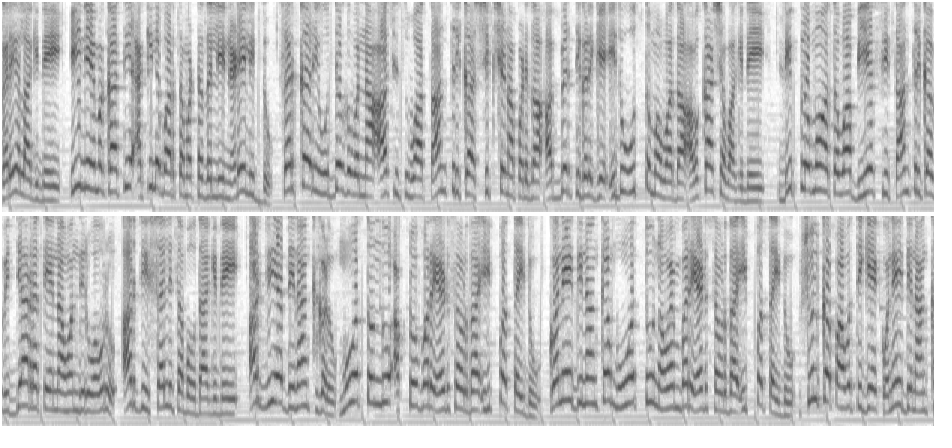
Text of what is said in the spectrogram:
ಕರೆಯಲಾಗಿದೆ. ಈ ನೇಮಕಾತಿ ಅಖಿಲ ಭಾರತ ಮಟ್ಟದಲ್ಲಿ ನಡೆಯಲಿದ್ದು, ಸರ್ಕಾರಿ ಉದ್ಯೋಗವನ್ನ ಆಶಿಸುವ ತಾಂತ್ರಿಕ ಶಿಕ್ಷಣ ಪಡೆದ ಅಭ್ಯರ್ಥಿಗಳಿಗೆ ಇದು ಉತ್ತಮವಾದ ಅವಕಾಶವಾಗಿದೆ. ಡಿಪ್ಲೊಮಾ ಅಥವಾ ಬಿಎಸ್ಸಿ ತಾಂತ್ರಿಕ ವಿದ್ಯಾರ್ಹತೆಯನ್ನ ಹೊಂದಿರುವವರು ಅರ್ಜಿ ಸಲ್ಲಿಸಬಹುದಾಗಿದೆ. ಅರ್ಜಿಯ ದಿನಾಂಕಗಳು ಮೂವತ್ತೊಂದು ಅಕ್ಟೋಬರ್ ಎರಡ್ ಸಾವಿರದ ಇಪ್ಪತ್ತೈದು, ಕೊನೆ ದಿನಾಂಕ ಮೂವತ್ತು ನವೆಂಬರ್ ಎರಡ್ ಸಾವಿರದ ಇಪ್ಪತ್ತೈದು. ಶುಲ್ಕ ಪಾವತಿಗೆ ಕೊನೆ ದಿನಾಂಕ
